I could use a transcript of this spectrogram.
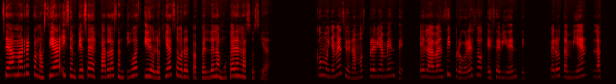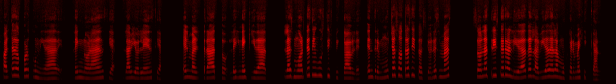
sea más reconocida y se empiece a dejar las antiguas ideologías sobre el papel de la mujer en la sociedad. Como ya mencionamos previamente, el avance y progreso es evidente, pero también la falta de oportunidades, la ignorancia, la violencia, el maltrato, la inequidad, las muertes injustificables, entre muchas otras situaciones más, son la triste realidad de la vida de la mujer mexicana.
